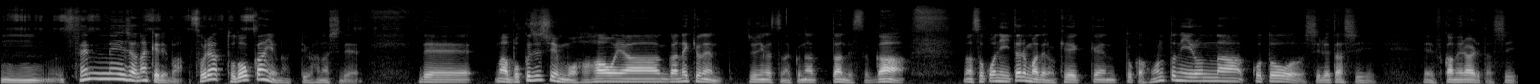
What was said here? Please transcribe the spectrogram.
うん、鮮明じゃなければそりゃ届かんよなっていう話でで、まあ、僕自身も母親がね去年12月亡くなったんですが、まあ、そこに至るまでの経験とか本当にいろんなことを知れたし、えー深められたし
